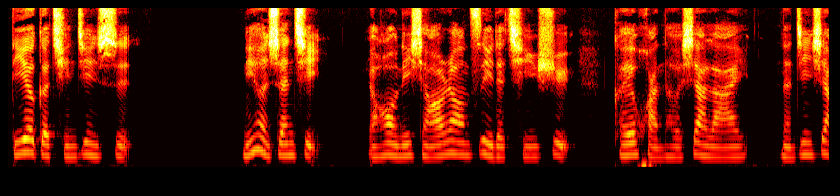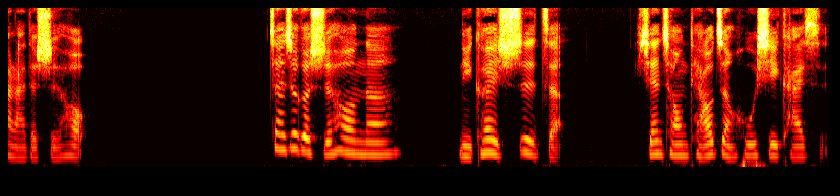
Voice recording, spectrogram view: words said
第二个情境是，你很生气，然后你想要让自己的情绪可以缓和下来、冷静下来的时候，在这个时候呢，你可以试着。先从调整呼吸开始，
